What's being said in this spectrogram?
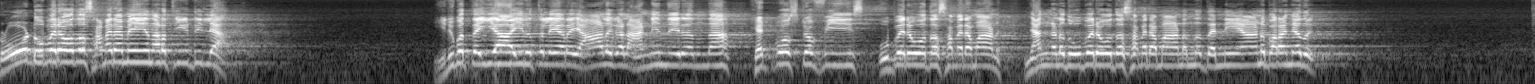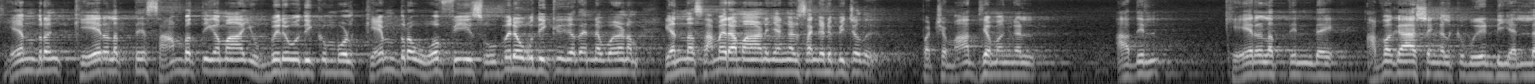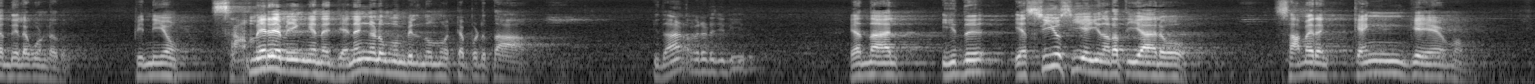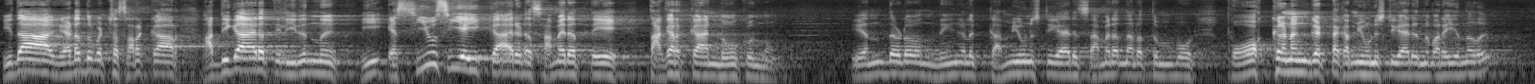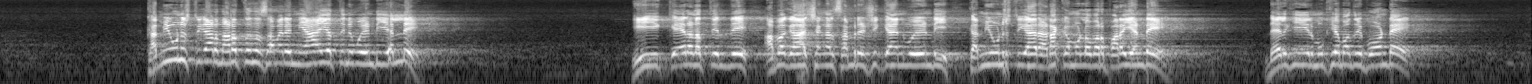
റോഡ് ഉപരോധ സമരമേ നടത്തിയിട്ടില്ല. ഇരുപത്തയ്യായിരത്തിലേറെ ആളുകൾ അണിനിരന്ന ഹെഡ് പോസ്റ്റ് ഓഫീസ് ഉപരോധ സമരമാണ്. ഞങ്ങളത് ഉപരോധ സമരമാണെന്ന് തന്നെയാണ് പറഞ്ഞത്. കേന്ദ്രം കേരളത്തെ സാമ്പത്തികമായി ഉപരോധിക്കുമ്പോൾ കേന്ദ്ര ഓഫീസ് ഉപരോധിക്കുക തന്നെ വേണം എന്ന സമരമാണ് ഞങ്ങൾ സംഘടിപ്പിച്ചത്. പക്ഷെ മാധ്യമങ്ങൾ അതിൽ കേരളത്തിന്റെ അവകാശങ്ങൾക്ക് വേണ്ടിയല്ല നിലകൊണ്ടത്. പിന്നെയോ സമരം ഇങ്ങനെ ജനങ്ങളുടെ മുമ്പിൽ നിന്ന് ഒറ്റപ്പെടുത്താം. ഇതാണ് അവരുടെ രീതി. എന്നാൽ ഇത് എസ് യു സി ഐ നടത്തിയാലോ? സമരം കെങ്കേമം. ഇതാ ഇടതുപക്ഷ സർക്കാർ അധികാരത്തിലിരുന്ന് ഈ എസ് യു സി ഐക്കാരുടെ സമരത്തെ തകർക്കാൻ നോക്കുന്നു. എന്തടോ നിങ്ങൾ കമ്മ്യൂണിസ്റ്റുകാർ സമരം നടത്തുമ്പോൾ പോക്കണം കെട്ട കമ്മ്യൂണിസ്റ്റുകാരെന്ന് പറയുന്നത്? കമ്മ്യൂണിസ്റ്റുകാർ നടത്തുന്ന സമരം ന്യായത്തിന് വേണ്ടിയല്ലേ? ഈ കേരളത്തിന്റെ അവകാശങ്ങൾ സംരക്ഷിക്കാൻ വേണ്ടി കമ്മ്യൂണിസ്റ്റുകാർ അടക്കമുള്ളവർ പറയണ്ടേ? ഡൽഹിയിൽ മുഖ്യമന്ത്രി പോണ്ടേ?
